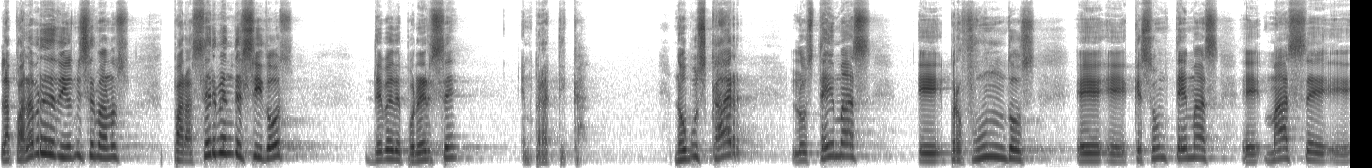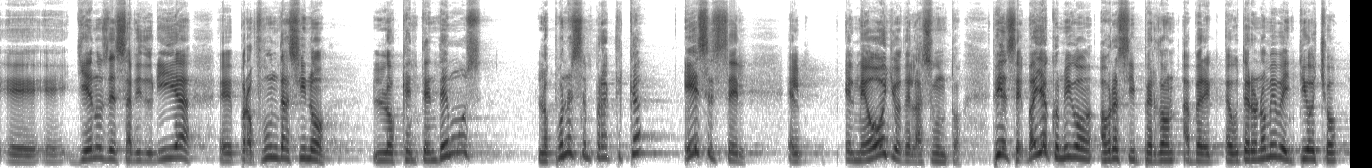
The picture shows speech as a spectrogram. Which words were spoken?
La palabra de Dios, mis hermanos, para ser bendecidos, debe de ponerse en práctica. No buscar los temas eh, profundos, eh, eh, que son temas más llenos de sabiduría profunda, sino lo que entendemos, lo pones en práctica, ese es el, el, meollo del asunto. Fíjense, vaya conmigo, ahora sí, perdón, a Deuteronomio 28,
